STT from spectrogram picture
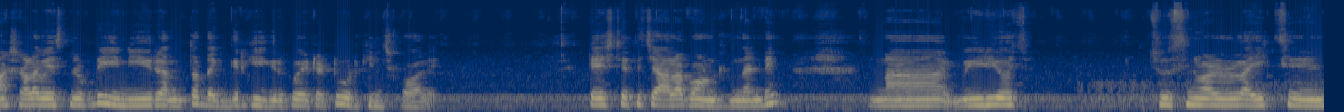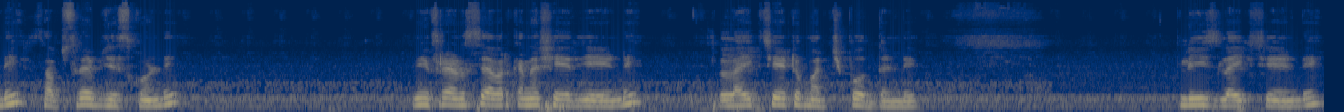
మసాలా వేసినప్పుడు ఈ నీరు అంతా దగ్గరికి ఎగిరిపోయేటట్టు ఉడికించుకోవాలి. టేస్ట్ అయితే చాలా బాగుంటుందండి. నా వీడియో చూసిన వాళ్ళు లైక్ చేయండి సబ్స్క్రైబ్ చేసుకోండి. మీ ఫ్రెండ్స్ ఎవరికైనా షేర్ చేయండి. లైక్ చేయటం మర్చిపోద్దండి. ప్లీజ్ లైక్ చేయండి.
